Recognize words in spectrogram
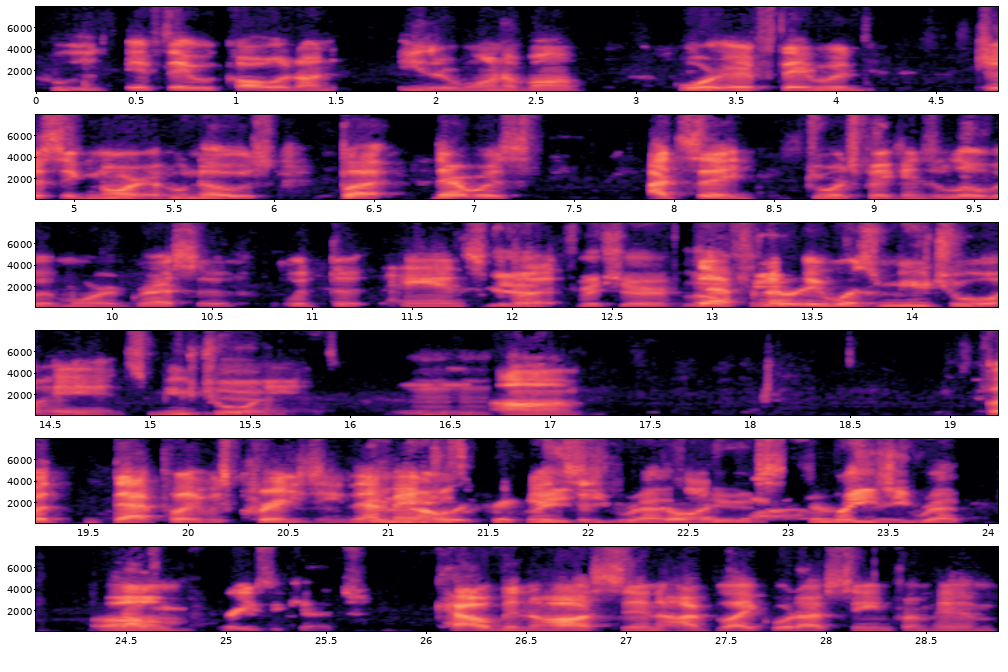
who if they would call it on either one of them, or if they would just ignore it. Who knows? But there was, I'd say George Pickens a little bit more aggressive with the hands, yeah, but for sure. Low key. definitely was mutual hands, mutual Yeah. hands. Mhm. Mhm. Um, but that play was crazy. That Yeah, man that was George Pickens crazy is rep, going dude. Crazy rep. That was Um, a crazy catch. Calvin Austin, I've liked what I've seen from him.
